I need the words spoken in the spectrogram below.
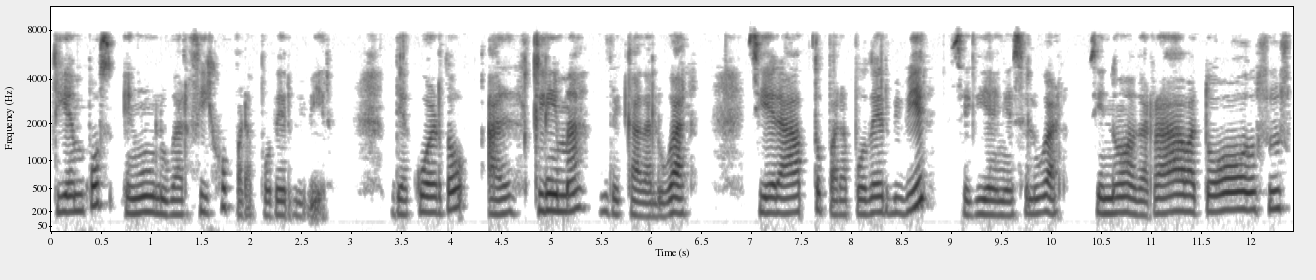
tiempos en un lugar fijo para poder vivir, de acuerdo al clima de cada lugar. Si era apto para poder vivir, seguía en ese lugar sino agarraba todos sus,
